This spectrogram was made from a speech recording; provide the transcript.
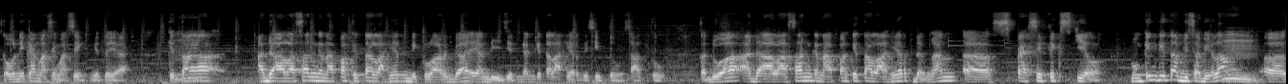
keunikan masing-masing gitu ya. Kita hmm. ada alasan kenapa kita lahir di keluarga yang diizinkan kita lahir di situ satu. Kedua ada alasan kenapa kita lahir dengan uh, specific skill. Mungkin kita bisa bilang hmm. uh,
